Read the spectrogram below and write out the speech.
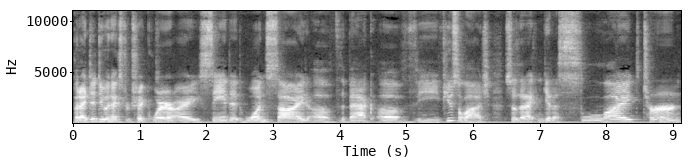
but I did do an extra trick where I sanded one side of the back of the fuselage so that I can get a slight turn,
